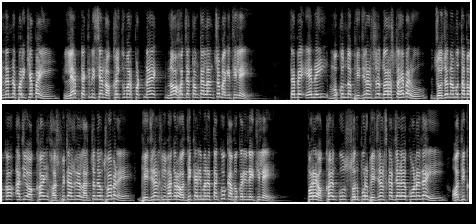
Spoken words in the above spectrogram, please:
ଅନ୍ୟାନ୍ୟ ପରୀକ୍ଷା ପାଇଁ ଲ୍ୟାବ୍ ଟେକ୍ନିସିଆନ୍ ଅକ୍ଷୟ କୁମାର ପଟ୍ଟନାୟକ ନଅ ହଜାର ଟଙ୍କା ଲାଞ୍ଚ ମାଗିଥିଲେ ତେବେ ଏନେଇ ମୁକୁନ୍ଦ ଭିଜିଲାନ୍ସର ଦ୍ୱାରସ୍ଥ ହେବାରୁ ଯୋଜନା ମୁତାବକ ଆଜି ଅକ୍ଷୟ ହସ୍ପିଟାଲରେ ଲାଞ୍ଚ ନେଉଥିବା ବେଳେ ଭିଜିଲାନ୍ସ ବିଭାଗର ଅଧିକାରୀମାନେ ତାଙ୍କୁ କାବୁ କରି ନେଇଥିଲେ ପରେ ଅକ୍ଷୟଙ୍କୁ ସୋନପୁର ଭିଜିଲାନ୍ସ କାର୍ଯ୍ୟାଳୟକୁ ଅଣାଯାଇ ଅଧିକ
